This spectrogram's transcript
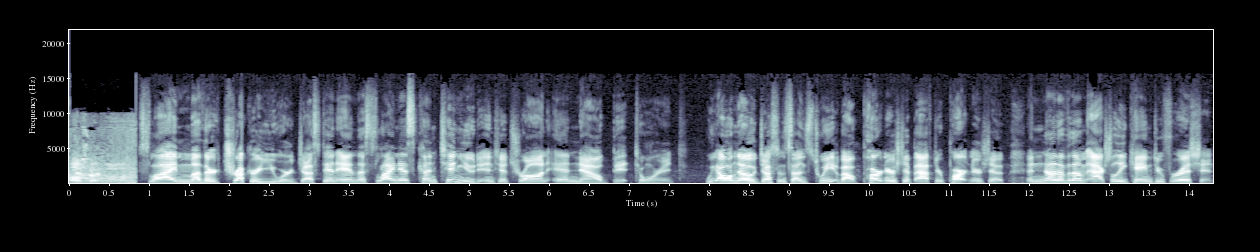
Okay. Sly mother trucker you were, Justin, and the slyness continued into Tron and now BitTorrent. We all know Justin Sun's tweet about partnership after partnership, and none of them actually came to fruition.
